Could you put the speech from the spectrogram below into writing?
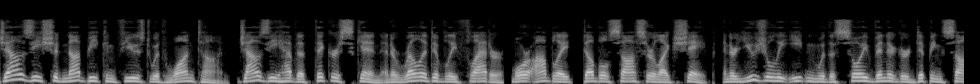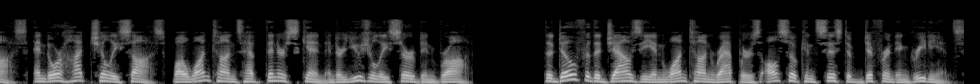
Jiaozi should not be confused with wonton. Jiaozi have a thicker skin and a relatively flatter, more oblate, double saucer-like shape, and are usually eaten with a soy vinegar dipping sauce and or hot chili sauce, while wontons have thinner skin and are usually served in broth. The dough for the jiaozi and wonton wrappers also consist of different ingredients.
